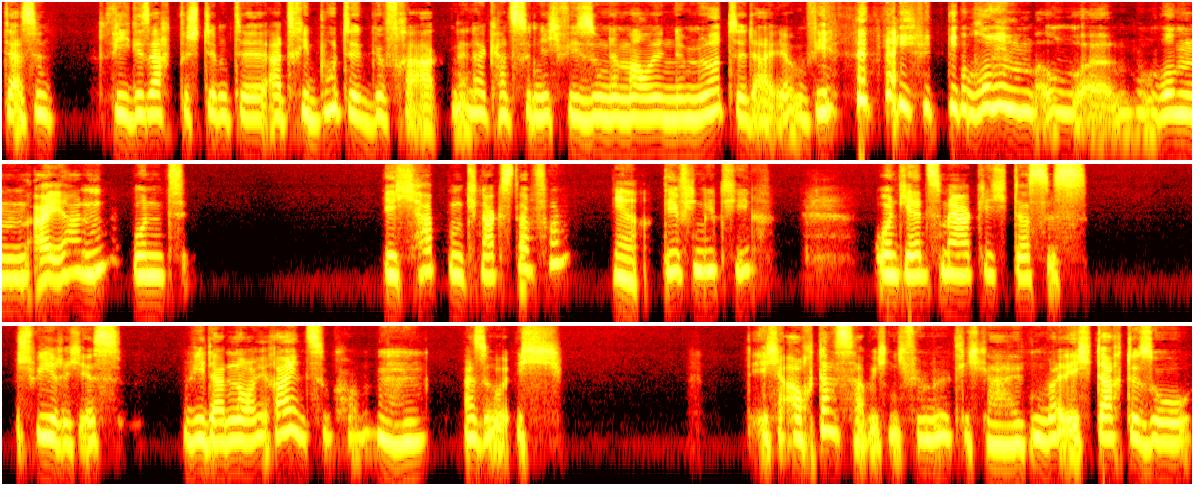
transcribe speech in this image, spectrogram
Da sind, wie gesagt, bestimmte Attribute gefragt. Ne? Da kannst du nicht wie so eine maulende Myrte da irgendwie rum, rumeiern. Und ich habe einen Knacks davon. Ja. Definitiv. Und jetzt merke ich, dass es schwierig ist, wieder neu reinzukommen. Mhm. Also ich, ich, auch das habe ich nicht für möglich gehalten, weil ich dachte so,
